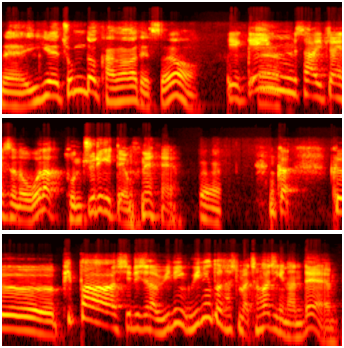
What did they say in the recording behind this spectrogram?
네, 이게 좀 더 강화가 됐어요. 이게 게임사 입장에서는 워낙 돈줄이기 때문에 네, 그러니까 그 피파 시리즈나 위닝 위닝도 사실 마찬가지긴 한데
